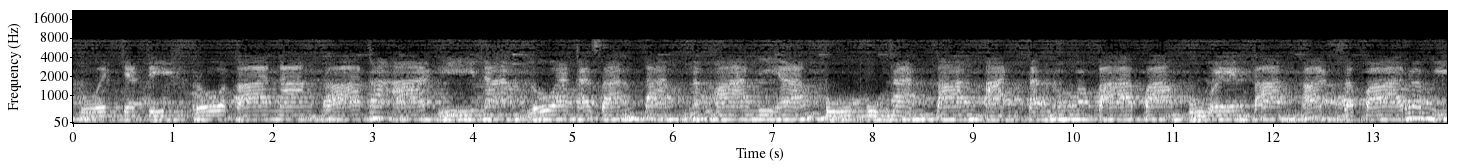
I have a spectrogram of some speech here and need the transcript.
โกจติโรตานังตาคอา ทีนังโลกสันตังนมามิหังปูปุนันตังอัตตโนปาปังปุเรนตังทัสสปารมี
